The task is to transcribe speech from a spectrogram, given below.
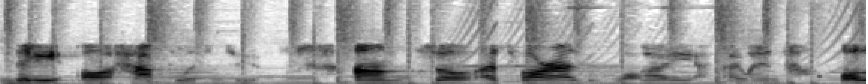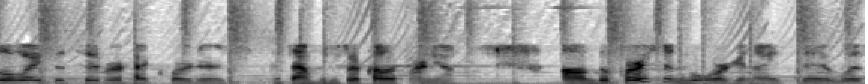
they all have to listen to you. Um, so as far as why I went all the way to Twitter headquarters in San Francisco, California, um, the person who organized it was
